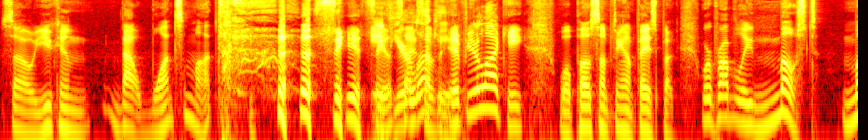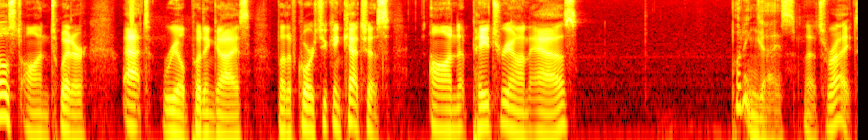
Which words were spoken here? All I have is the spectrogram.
so you can about once a month see it. See if it, you're lucky. Something. If you're lucky, we'll post something on Facebook. We're probably most most on Twitter at Real Pudding Guys, but of course you can catch us on Patreon as Pudding Guys. That's right.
